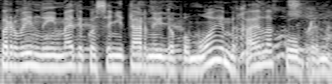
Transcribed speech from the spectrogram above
первинної медико-санітарної допомоги Михайла Кобрина.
